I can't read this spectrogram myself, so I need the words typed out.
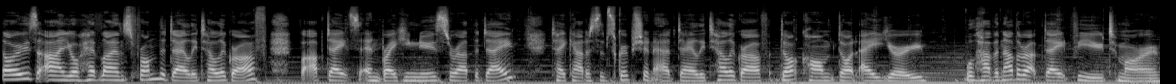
Those are your headlines from the Daily Telegraph. For updates and breaking news throughout the day, take out a subscription at dailytelegraph.com.au. We'll have another update for you tomorrow.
